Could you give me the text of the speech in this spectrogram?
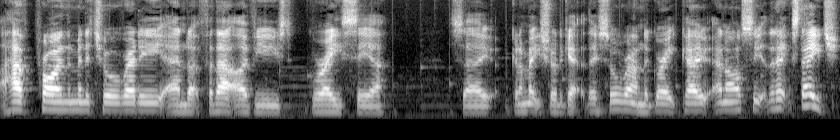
I have primed the miniature already and for that I've used Grey Seer so I'm going to make sure to get this all around the great coat and I'll see you at the next stage.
